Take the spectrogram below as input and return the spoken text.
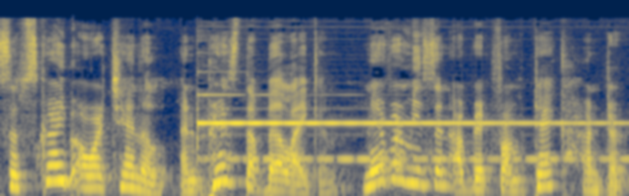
Subscribe our channel and press the bell icon. Never miss an update from Tech Hunter.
